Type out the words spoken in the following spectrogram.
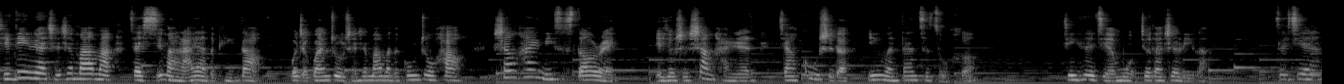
请订阅晨晨妈妈在喜马拉雅的频道，或者关注晨晨妈妈的公众号“上海 n i s Story”，也就是上海人加故事的英文单词组合。今天的节目就到这里了，再见。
